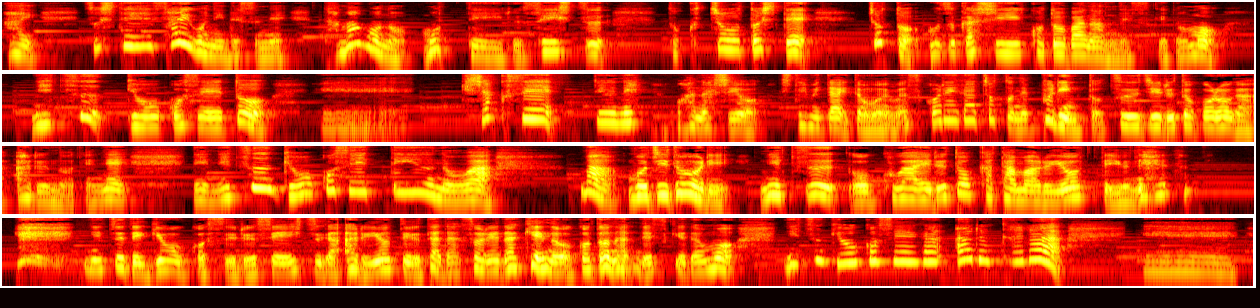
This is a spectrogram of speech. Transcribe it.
はい。そして最後にですね、卵の持っている性質、特徴として、ちょっと難しい言葉なんですけども、熱凝固性と、えー、希釈性っていうね、お話をしてみたいと思います。これがちょっとね、プリンと通じるところがあるのでね。で熱凝固性っていうのは、まあ、文字通り、熱を加えると固まるよっていうね。熱で凝固する性質があるよという、ただそれだけのことなんですけども、熱凝固性があるから、えー、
